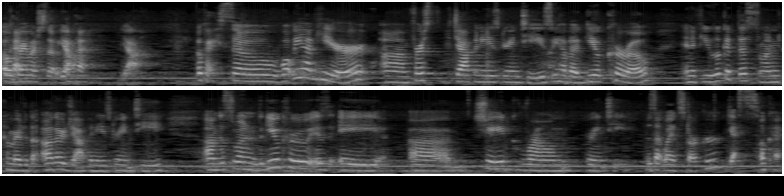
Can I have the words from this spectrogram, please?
Oh, Okay. very much so. Yeah. Okay. Yeah. Okay, so what we have here, um, first Japanese green teas, we have a Gyokuro, and if you look at this one compared to the other Japanese green tea, um, this one, the Gyokuro is a um shade grown green tea. Is that why it's darker? Yes. Okay.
